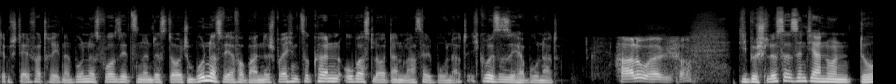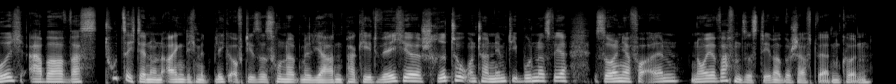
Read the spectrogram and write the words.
dem stellvertretenden Bundesvorsitzenden des Deutschen Bundeswehrverbandes sprechen zu können, Oberstleutnant Marcel Bonert. Ich grüße Sie, Herr Bonert. Hallo, Herr Hüfer. Die Beschlüsse sind ja nun durch, aber was tut sich denn nun eigentlich mit Blick auf dieses 100 Milliarden Paket? Welche Schritte unternimmt die Bundeswehr? Es sollen ja vor allem neue Waffensysteme beschafft werden können.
